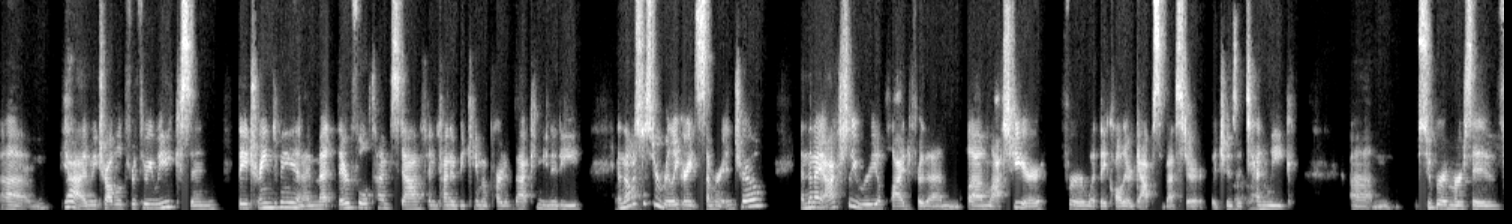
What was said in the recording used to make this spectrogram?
um, yeah and we traveled for three weeks and they trained me and i met their full-time staff and kind of became a part of that community and that was just a really great summer intro and then i actually reapplied for them um, last year for what they call their gap semester which is a 10 uh-huh. week um, super immersive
